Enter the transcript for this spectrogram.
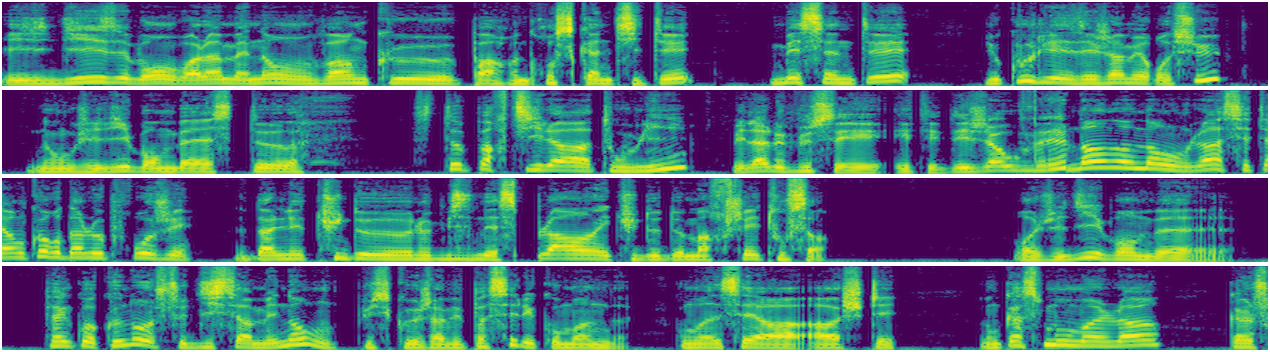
Ils se disent, bon voilà, maintenant on vend que par grosse quantité. Mes synthés, du coup, je les ai jamais reçus. Donc j'ai dit, bon ben, cette, cette partie-là, t'oublies. Mais là, le bus est- était déjà ouvert? Non, non, non, là c'était encore dans le projet, dans l'étude, le business plan, étude de marché, tout ça. Bon, j'ai dit, bon, ben. Enfin, quoi que non, je te dis ça, mais non, puisque j'avais passé les commandes. Je commençais à, à acheter. Donc à ce moment-là, quand, je,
